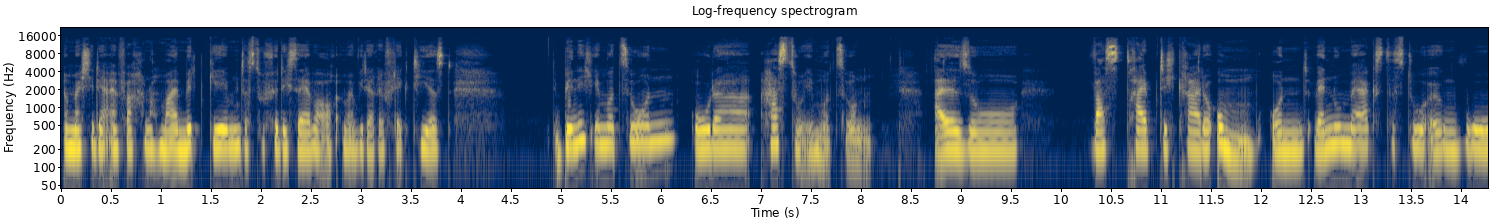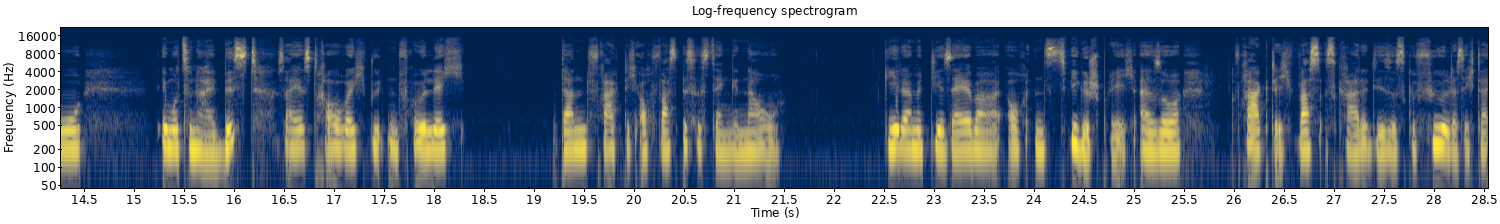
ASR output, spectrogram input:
und möchte dir einfach nochmal mitgeben, dass du für dich selber auch immer wieder reflektierst. Bin ich Emotionen oder hast du Emotionen? Also, was treibt dich gerade um? Und wenn du merkst, dass du irgendwo emotional bist, sei es traurig, wütend, fröhlich, dann frag dich auch, was ist es denn genau? Geh da mit dir selber auch ins Zwiegespräch. Also frag dich, was ist gerade dieses Gefühl, das ich da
